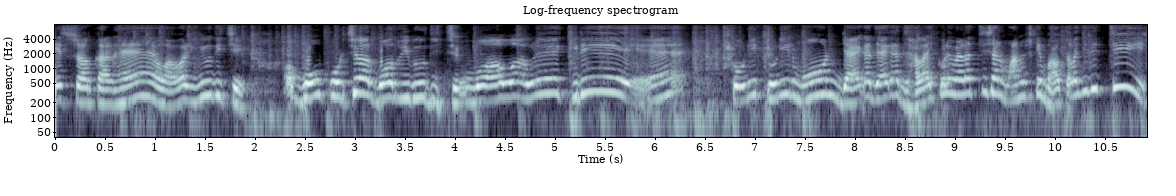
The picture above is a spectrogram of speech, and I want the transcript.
এস সরকার হ্যাঁ ও আবার রিভিউ দিচ্ছে। ও বউ পড়ছে আর বর রিভিউ দিচ্ছে। বাবা ওরে, কিরে হ্যাঁ? শরীর টরির মন, জায়গা জায়গা ঝালাই করে বেড়াচ্ছিস আর মানুষকে ভাওতাবাজি দিচ্ছিস?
